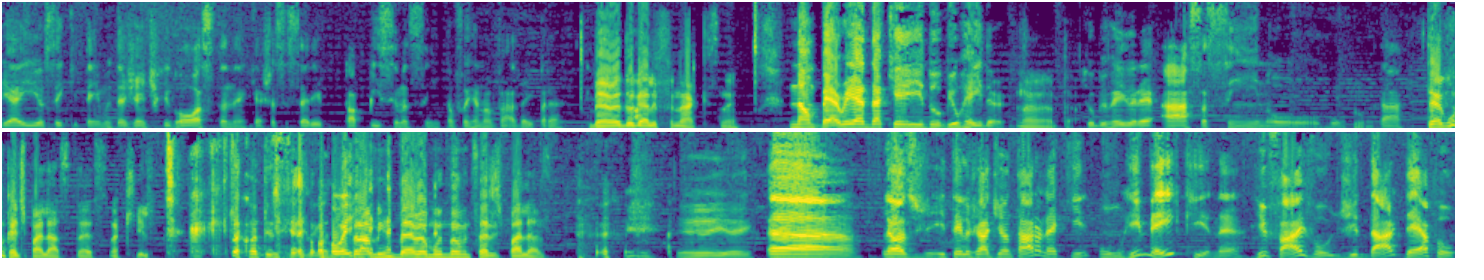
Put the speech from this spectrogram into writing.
E aí eu sei que tem muita gente que gosta, né? Que acha essa série topíssima, assim. Então foi renovada aí para. Barry é do Galifianax, né? Não, Barry é daquele do Bill Hader. Ah, tá. Que o Bill Hader é assassino, tá? Tem algum que é de palhaço dessa? Naquele? O que tá acontecendo? Oi. Pra mim, Barry é muito nome de série de palhaço. ai, ai. Ah, Leoz e Taylor já adiantaram, né, que um remake, né, revival de Daredevil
